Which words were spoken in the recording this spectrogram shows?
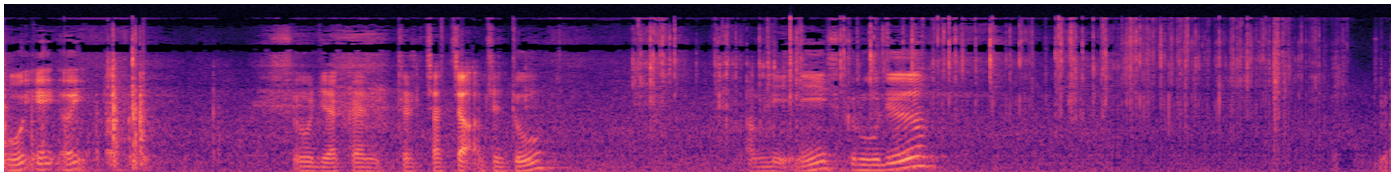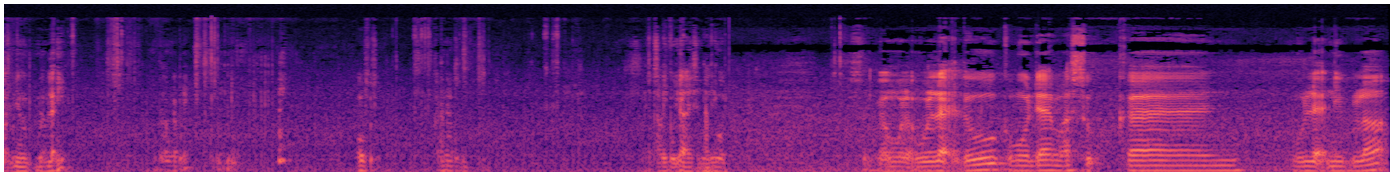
Oi, oi, oi. So dia akan tercacak macam tu. Ambil ni skru dia. Buat ni mulai. Masukkan bulat-bulat tu Kemudian masukkan Bulat ni pula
